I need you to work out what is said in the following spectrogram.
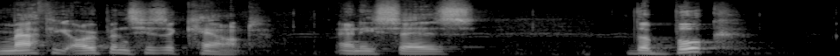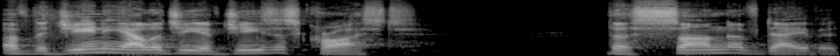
Matthew opens his account and he says, The book of the genealogy of Jesus Christ, the son of David,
